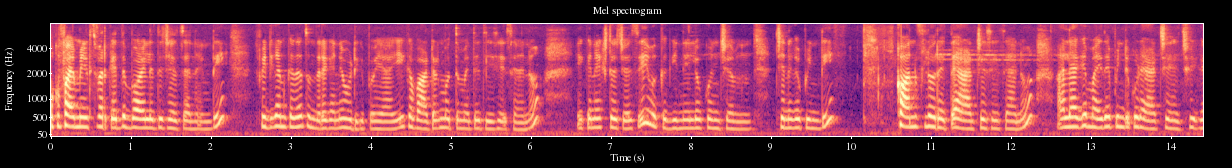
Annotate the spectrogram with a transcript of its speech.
ఒక ఫైవ్ మినిట్స్ వరకు అయితే బాయిల్ అయితే చేశానండి. ఫిట్ కనుక కదా తొందరగానే ఉడికిపోయాయి. ఇక వాటర్ మొత్తం అయితే తీసేసాను. ఇక నెక్స్ట్ వచ్చేసి ఒక గిన్నెలో కొంచెం శనగపిండి కార్న్ఫ్లోర్ అయితే యాడ్ చేసేసాను. అలాగే మైదా పిండి కూడా యాడ్ చేయొచ్చు. ఇక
